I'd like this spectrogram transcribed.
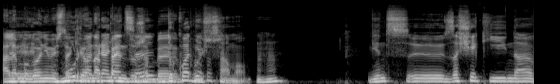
Ale Y, mogą nie mieć mur takiego na napędu, granicy, żeby Dokładnie pójść... to samo. Mhm. Więc zasieki na,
